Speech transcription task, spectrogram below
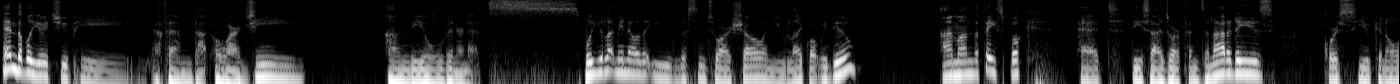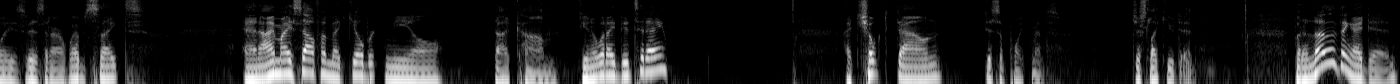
and WHUP FM.org on the old internets. Will you let me know that you listen to our show and you like what we do? I'm on the Facebook at D-Sides Orphans and Oddities. Of course, you can always visit our website. And I myself am at gilbertneal.com. Do you know what I did today? I choked down disappointment, just like you did. But another thing I did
